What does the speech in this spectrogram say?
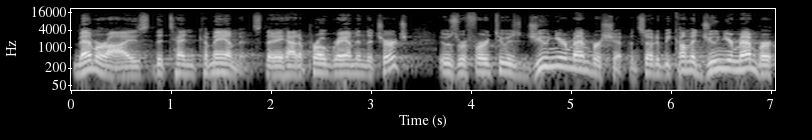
memorize the Ten Commandments. They had a program in the church. It was referred to as junior membership. And so, to become a junior member,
